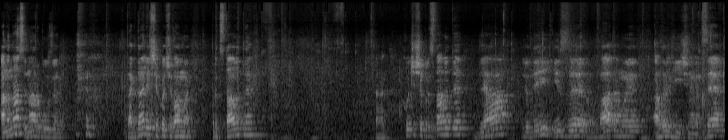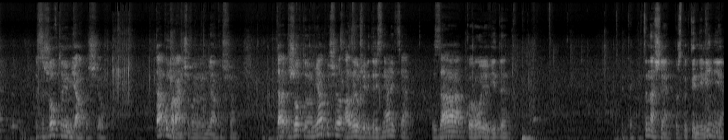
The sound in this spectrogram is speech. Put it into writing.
ананаси на арбузи. Так, далі ще хочу вам представити. Так. Хочу ще представити для людей із вадами алергічними. Це з жовтою м'якощю та помаранчевою м'якощю. Та жовтою м'якощю, але вже відрізняється за корою від. Це наші перспективні лінії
